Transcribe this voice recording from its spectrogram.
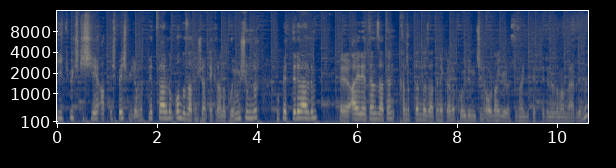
ilk 3 kişiye 65 milyonluk pet verdim. Onu da zaten şu an ekrana koymuşumdur. Bu petleri verdim. E, ayrıyeten zaten kanıtlarını da zaten ekrana koyduğum için oradan görüyorsunuz hangi petleri ne zaman verdiğimi.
